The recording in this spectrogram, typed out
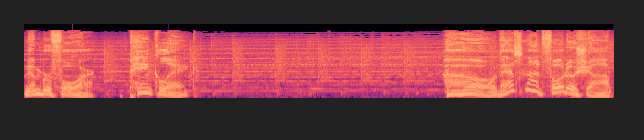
Number 4. Pink Lake Oh, that's not Photoshop.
